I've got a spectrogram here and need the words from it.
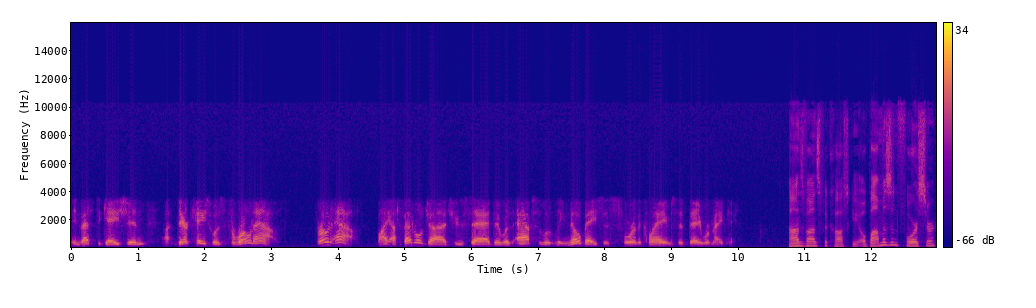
investigation. Uh, their case was thrown out, thrown out by a federal judge who said there was absolutely no basis for the claims that they were making. Hans von Spakovsky, Obama's enforcer.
